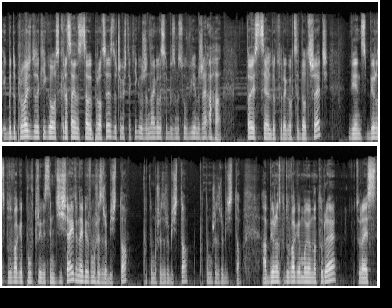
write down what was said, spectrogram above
jakby doprowadzi do takiego, skracając cały proces, do czegoś takiego, że nagle sobie uzmysłowiłem, że aha, to jest cel, do którego chcę dotrzeć, więc biorąc pod uwagę punkt, w którym jestem dzisiaj, to najpierw muszę zrobić to, potem muszę zrobić to, potem muszę zrobić to. A biorąc pod uwagę moją naturę, która jest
